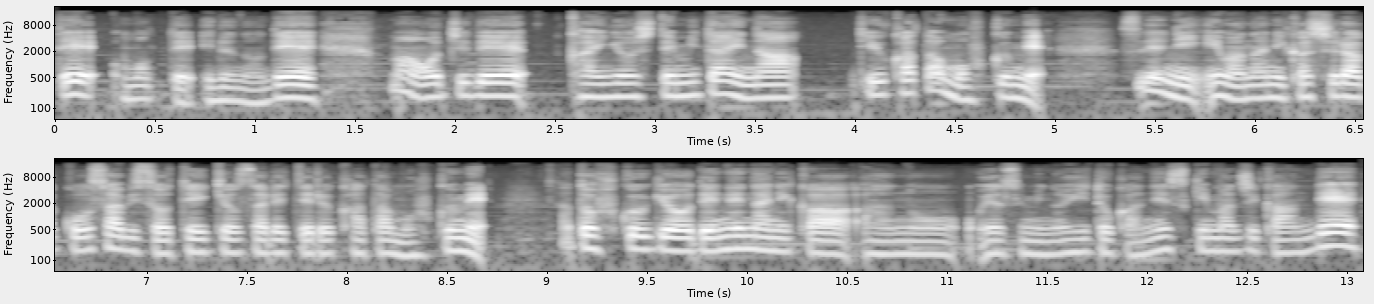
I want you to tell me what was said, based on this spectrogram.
て思っているのでまあお家で開業してみたいなっていう方も含めすでに今何かしらこうサービスを提供されてる方も含めあと副業でね何かあのお休みの日とかね隙間時間で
